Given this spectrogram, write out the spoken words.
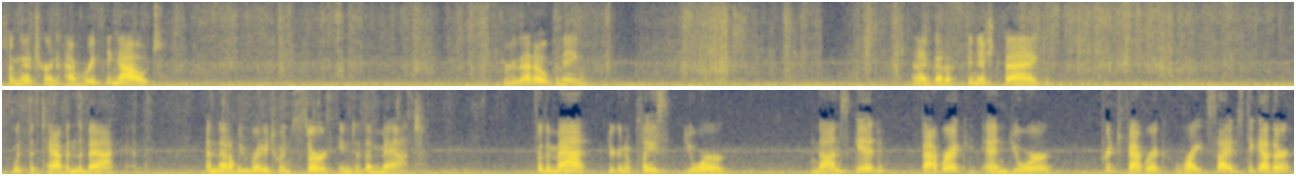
So I'm going to turn everything out through that opening. And I've got a finished bag with the tab in the back and that'll be ready to insert into the mat. For the mat, you're going to place your non-skid fabric and your print fabric right sides together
